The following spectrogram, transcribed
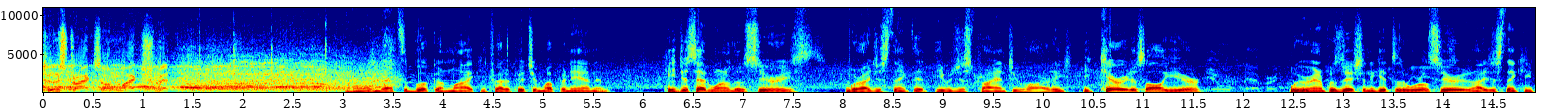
Two strikes on Mike Schmidt. And that's the book on Mike. You try to pitch him up and in, and he just had one of those series where I just think that he was just trying too hard. He, he carried us all year. We were in a position to get to the World Series, and I just think he's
